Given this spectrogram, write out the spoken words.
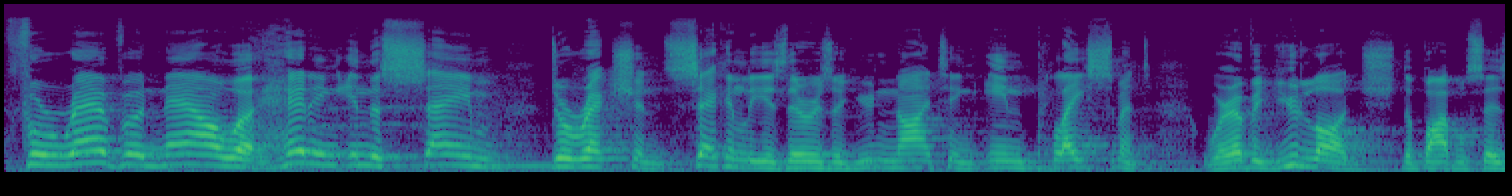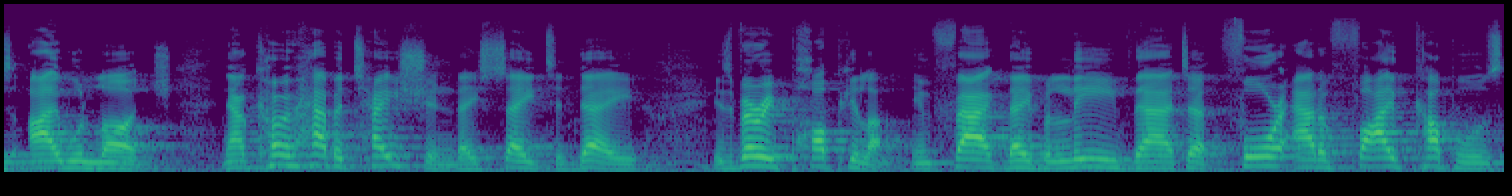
forever now heading in the same direction. Secondly, is there is a uniting in placement. Wherever you lodge, the Bible says, I will lodge. Now, cohabitation, they say today, is very popular. In fact, they believe that uh, four out of five couples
